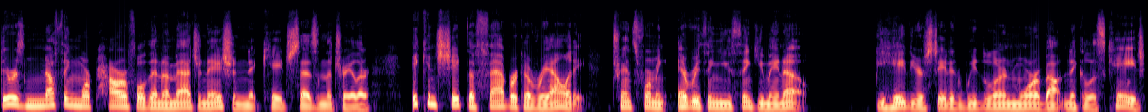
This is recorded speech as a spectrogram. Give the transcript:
There is nothing more powerful than imagination, Nick Cage says in the trailer. It can shape the fabric of reality, transforming everything you think you may know. Behaviour stated we'd learn more about Nicolas Cage,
